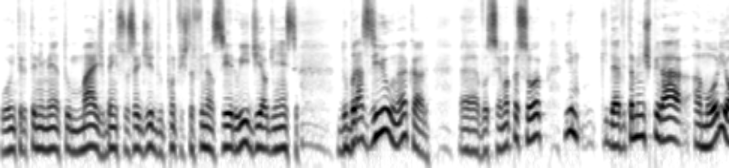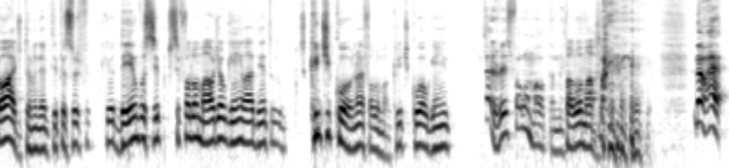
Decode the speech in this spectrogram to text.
o entretenimento mais bem sucedido do ponto de vista financeiro e de audiência do Brasil, né, cara? É, você é uma pessoa que deve também inspirar amor e ódio. Também deve ter pessoas que odeiam você porque você falou mal de alguém lá dentro. Criticou, não é? Falou mal. Criticou alguém, Às vezes falou mal também. falou mal. Não, é.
